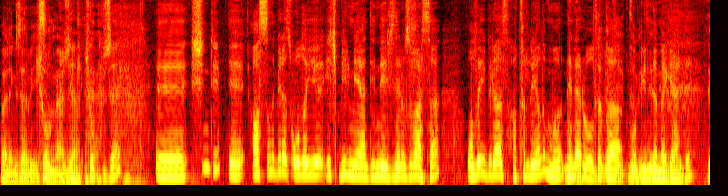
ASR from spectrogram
Böyle güzel bir isim çok verdik. Çok güzel, çok güzel. Ee, şimdi e, aslında biraz olayı hiç bilmeyen dinleyicilerimiz varsa olayı biraz hatırlayalım mı? Neler oldu tabii da ki, bu gündeme ki. geldi? Ee,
